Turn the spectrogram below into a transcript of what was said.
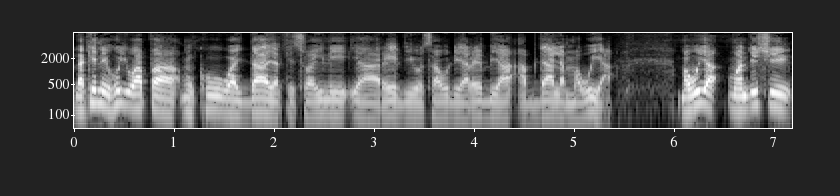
lakini huyu hapa mkuu wa idhaa ya Kiswahili ya redio Saudi Arabia, Abdalla Mawia. Mawia, mwandishi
